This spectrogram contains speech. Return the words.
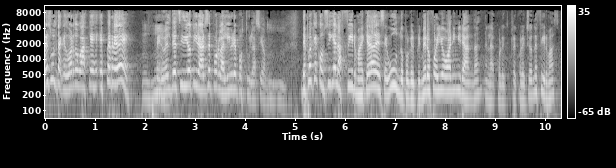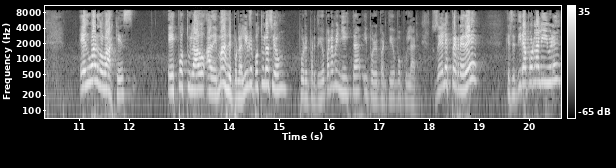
Resulta que Eduardo Vázquez es PRD, pero él decidió tirarse por la libre postulación. Después que consigue las firmas y queda de segundo, porque el primero fue Giovanni Miranda en la cole- recolección de firmas, Eduardo Vázquez es postulado, además de por la libre postulación, por el Partido Panameñista y por el Partido Popular. Entonces él es PRD, que se tira por la libre,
